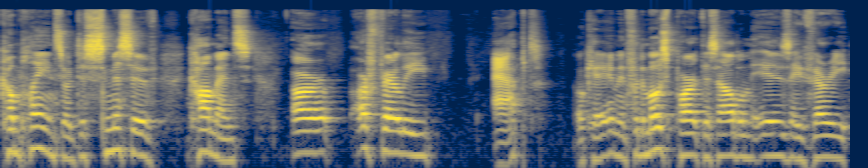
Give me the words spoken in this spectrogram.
complaints or dismissive comments are are fairly apt. Okay, I mean for the most part, this album is a very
